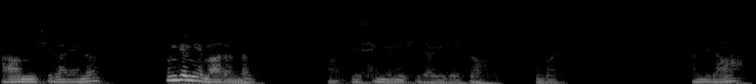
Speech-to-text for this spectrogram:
다음 시간에는 성경이 말하는 이 생명의 시작에 대해서 공부하겠습니다. 감사합니다.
